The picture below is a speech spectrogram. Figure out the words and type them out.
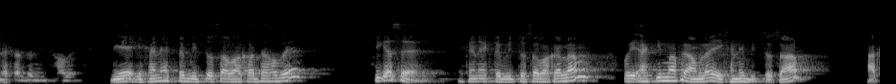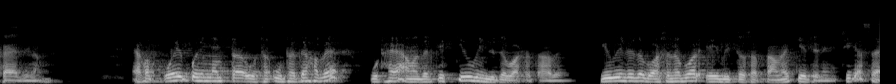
ব্যাসার্ধ নিতে হবে। নিয়ে এখানে একটা বৃত্তচাপ আঁকাতে হবে, ঠিক আছে? এখানে একটা বৃত্তচাপ আঁকালাম, ওই একই মাপে আমরা এখানে বৃত্তচাপ আঁকায় দিলাম। এখন ওই পরিমাপটা উঠাতে হবে। উঠায় আমাদেরকে কিউ বিন্দুতে বসাতে হবে। কিউ বিন্দুতে বসানোর পর এই বৃত্তচাপটা আমরা কেটে নিই, ঠিক আছে?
